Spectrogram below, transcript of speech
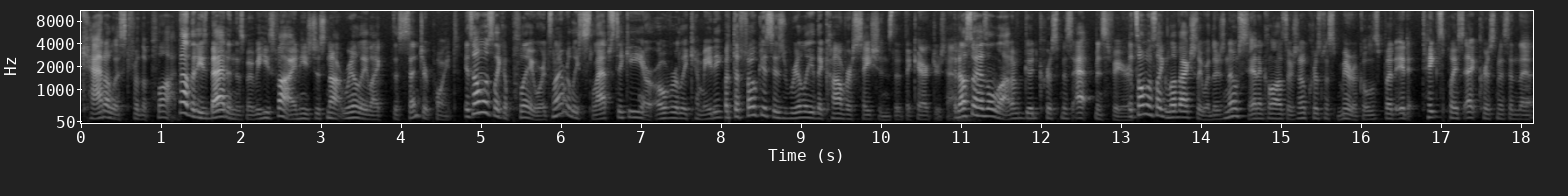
catalyst for the plot. Not that he's bad in this movie, he's fine, he's just not really like the center point. It's almost like a play where it's not really slapsticky or overly comedic, but the focus is really the conversations that the characters have. It also has a lot of good Christmas atmosphere. It's almost like Love Actually where there's no Santa Claus, there's no Christmas miracles, but it takes place at Christmas and the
